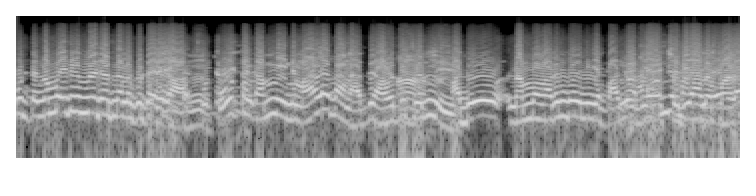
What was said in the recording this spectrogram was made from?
கூட்டம் நம்ம இதுக்கு முன்னாடி வந்தாலும் கூட்டம் இருக்கா? கூட்டம் கம்மி இந்த மழை தானே. அது அவத்து சொல்லி. அதுவும் நம்ம வரும்போது நீங்க சரியான மழை.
